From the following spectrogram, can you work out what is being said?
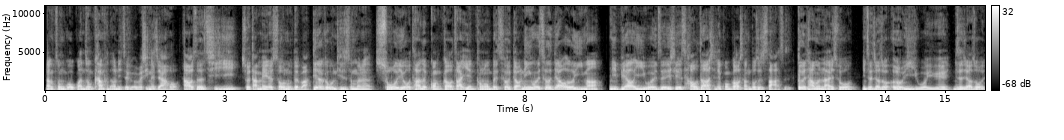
让中国观众看不到你这个恶心的家伙。好，这是其一，所以他没了收入，对吧？第二个问题是什么呢？所有他的广告代言通通被撤掉，你以为撤掉而已吗？你不要以为这一些超大型的广告商都是傻子，对他们来说，你这叫做恶意违约，你这叫做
